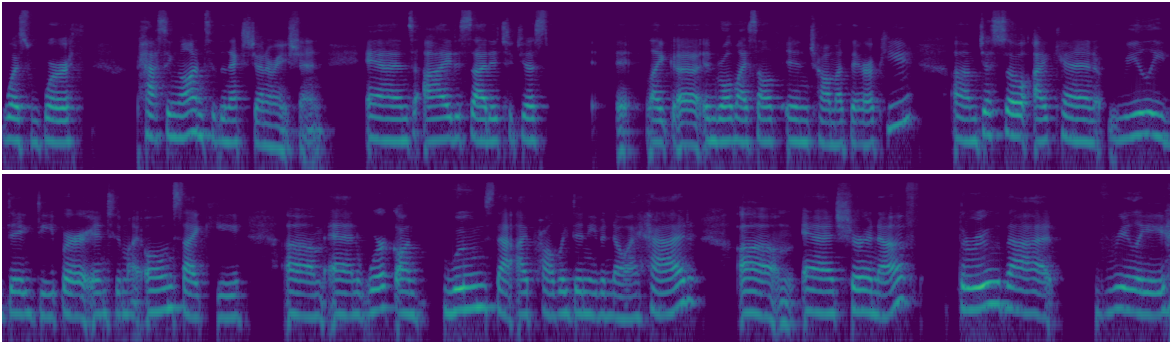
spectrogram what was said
was worth passing on to the next generation. And I decided to just eh, like uh, enroll myself in trauma therapy um, just so I can really dig deeper into my own psyche um, and work on wounds that I probably didn't even know I had. Um, and sure enough, through that really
